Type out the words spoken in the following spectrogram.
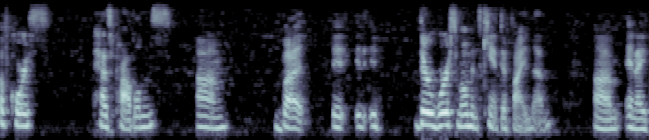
of course, has problems, um, but it, it, it, their worst moments can't define them. Um, and I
